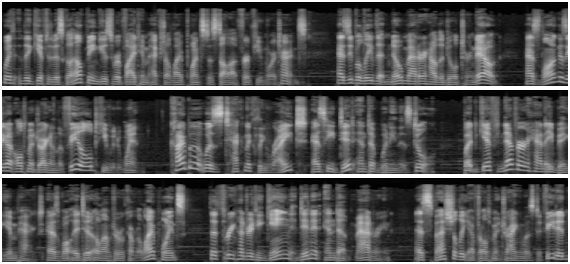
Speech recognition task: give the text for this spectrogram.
with the gift of the Mystical Elf being used to provide him extra life points to stall out for a few more turns as he believed that no matter how the duel turned out, as long as he got Ultimate Dragon on the field, he would win. Kaiba was technically right, as he did end up winning this duel, but Gift never had a big impact, as while it did allow him to recover life points, the 300 he gained didn't end up mattering, especially after Ultimate Dragon was defeated,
